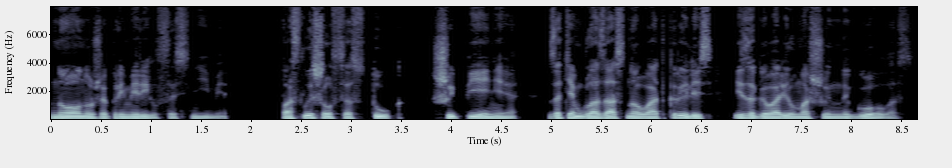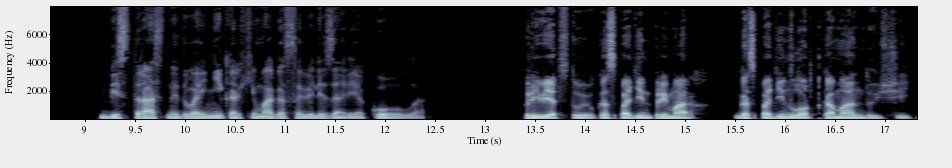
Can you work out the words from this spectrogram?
но он уже примирился с ними. Послышался стук, шипение, затем глаза снова открылись и заговорил машинный голос. Бесстрастный двойник архимагаса Велизария Коула. «Приветствую, господин примарх, господин лорд-командующий,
